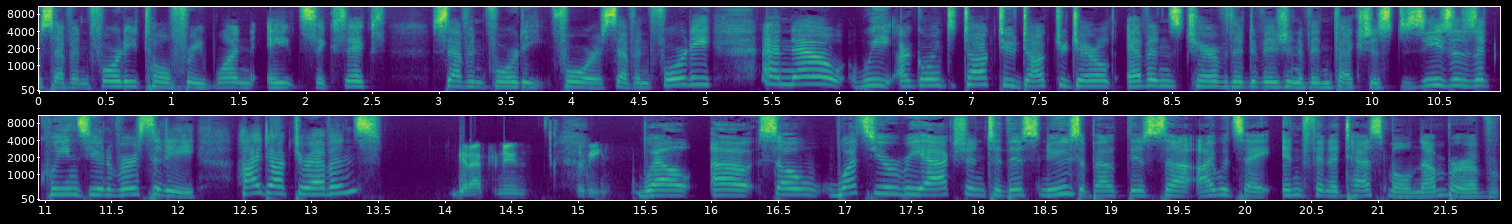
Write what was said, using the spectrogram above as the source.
0740, toll free 1 866 740 4740. And now we are going to talk to Dr. Gerald Evans, chair of the Division of Infectious Diseases at Queen's University. Hi, Dr. Evans. Good afternoon, Libby. Well, uh, so what's your reaction to this news about this, uh, I would say, infinitesimal number of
